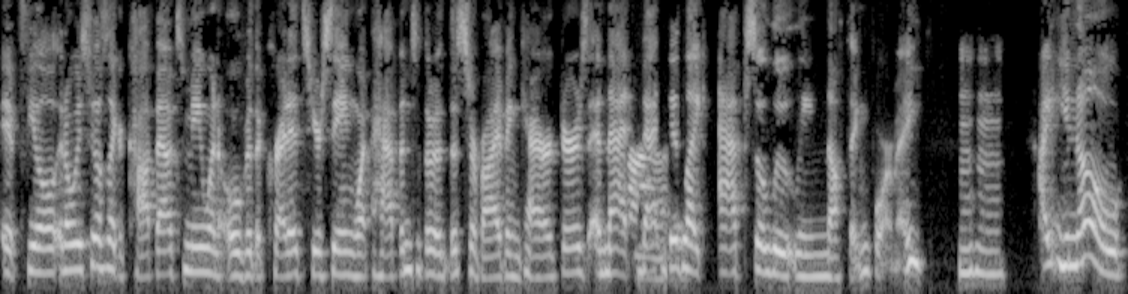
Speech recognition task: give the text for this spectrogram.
It feel it always feels like a cop out to me when over the credits you're seeing what happened to the the surviving characters, and that uh, that uh-huh. did like absolutely nothing for me. Mm-hmm. I, you know,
